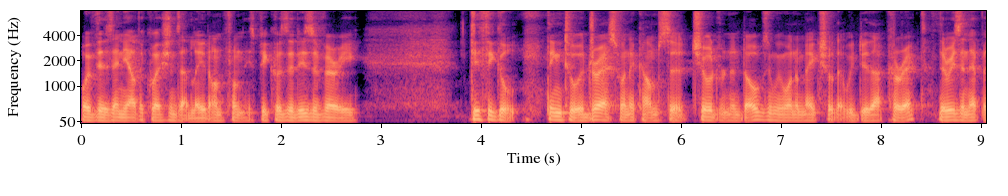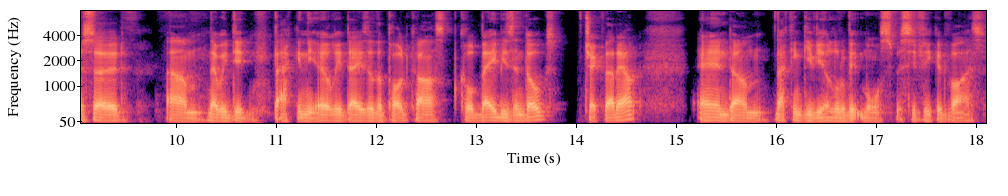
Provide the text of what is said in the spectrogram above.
or if there's any other questions that lead on from this, because it is a very difficult thing to address when it comes to children and dogs, and we want to make sure that we do that correct. There is an episode um, that we did back in the early days of the podcast called Babies and Dogs. Check that out. And um, that can give you a little bit more specific advice.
